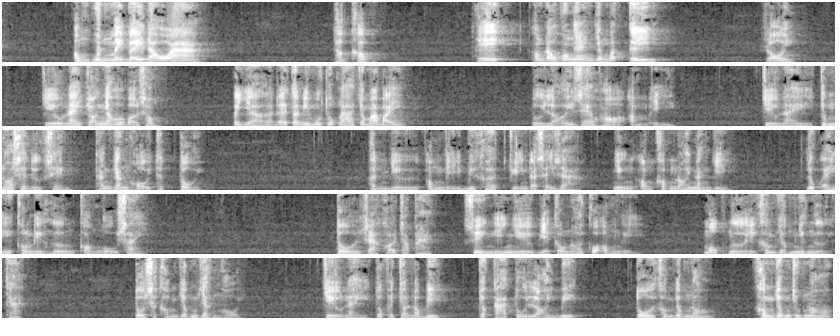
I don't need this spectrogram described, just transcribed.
Ông quýnh mày bể đâu à? Thật không? Thiệt, Ông đâu có ngán dân Bắc Kỳ. Rồi, Chiều nay chọn nhau ở bờ sông. Bây giờ để tao đi mua thuốc lá cho má bảy. Tụi lõi reo hò ầm ĩ. Chiều nay chúng nó sẽ được xem Thằng văn hội thịt tôi. Hình như ông nghĩ biết hết chuyện đã xảy ra, Nhưng ông không nói năng gì. Lúc ấy con Liên Hương còn ngủ say. Tôi ra khỏi rạp hát, Suy nghĩ nhiều về câu nói của ông Nghị. Một người không giống những người khác. Tôi sẽ không giống dân hội. Chiều nay tôi phải cho nó biết, Cho cả tuổi lõi biết. Tôi không giống nó, Không giống chúng nó.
